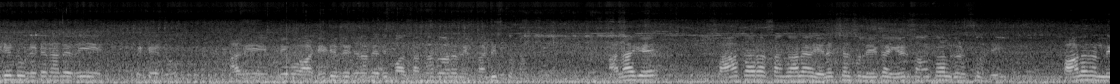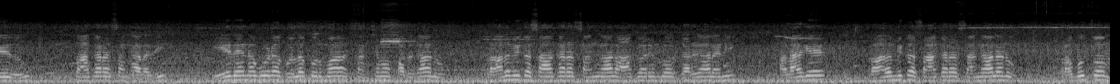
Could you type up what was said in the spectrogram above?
డీటెయిల్ రిటర్న్ అనేది పెట్టారు అది మేము ఆ డీటెయిల్ రిటర్న్ అనేది మా సంఘం ద్వారా మేము ఖండిస్తున్నాం. అలాగే సహకార సంఘాల ఎలక్షన్స్ లేక ఏడు సంవత్సరాలు గడుస్తుంది. పాలన లేదు. సహకార సంఘాలది. ఏదైనా కూడా గొల్లకుర్మ సంక్షేమ పథకాలు ప్రాథమిక సహకార సంఘాల ఆధ్వర్యంలో జరగాలని అలాగే ప్రాథమిక సహకార సంఘాలను ప్రభుత్వం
